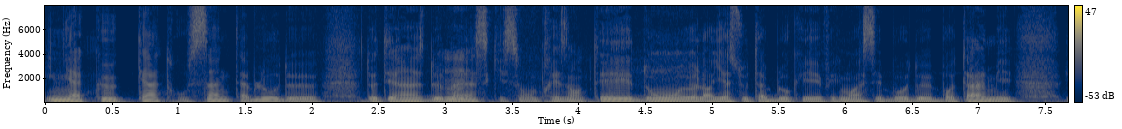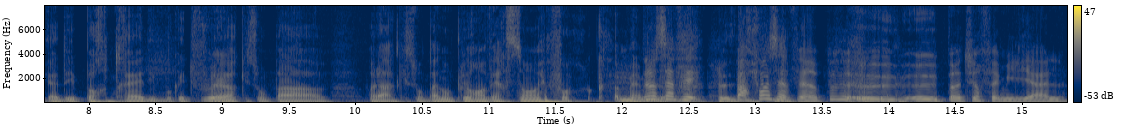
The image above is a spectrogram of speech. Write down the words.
il n'y a que quatre ou cinq tableaux de, de Thérèse de Mince qui sont présentés, dont euh, alors il y a ce tableau qui est effectivement assez beau de Bretagne, mais il y a des portraits, des bouquets de fleurs qui sont pas voilà, qui sont pas non plus renversants. Il faut quand même. Non, ça fait parfois ça fait un peu euh, peinture familiale.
